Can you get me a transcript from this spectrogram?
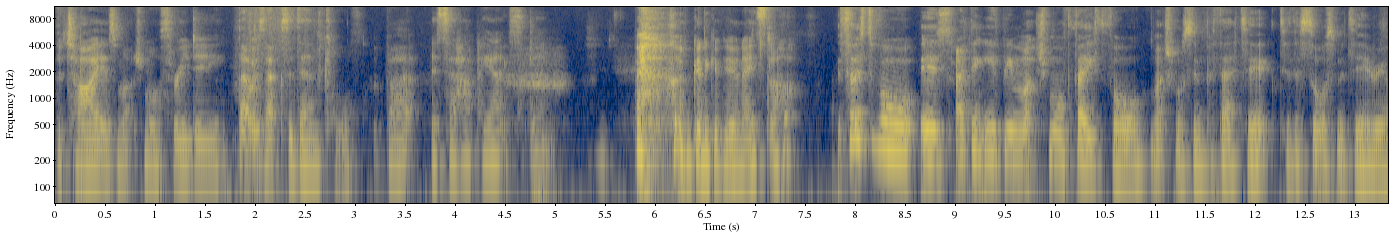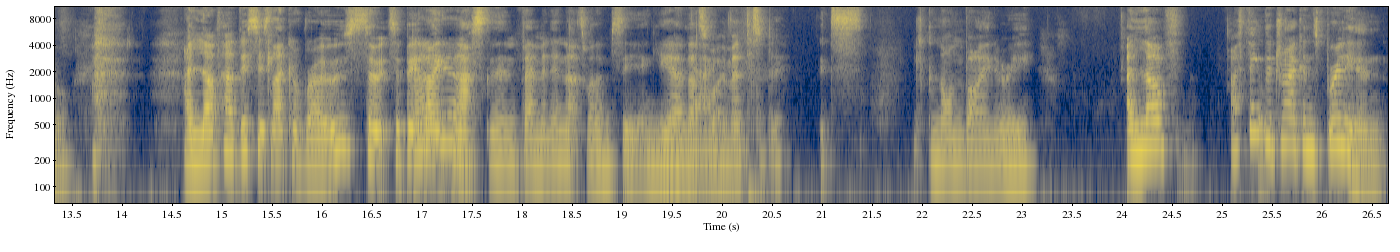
the tie is much more 3D, That was accidental. but it's a happy accident. I'm going to give you an A star. First of all, is I think you've been much more faithful, much more sympathetic to the source material. I love how this is like a rose, so it's a bit Oh, like yeah. masculine and feminine. That's what I'm seeing. Yeah, that's what I meant to do. It's like non-binary. I love. I think the dragon's brilliant,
